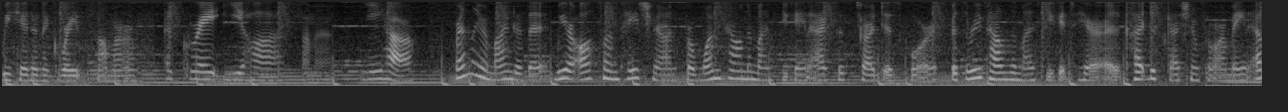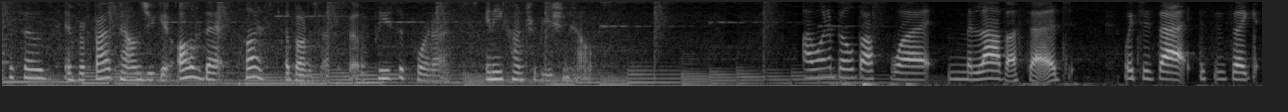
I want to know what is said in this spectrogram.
weekend and a great summer. A great yeehaw summer. Yeehaw. Friendly reminder that we are also on Patreon. For one pound a month, you gain access to our Discord. For three pounds a month, you get to hear a cut discussion from our main episodes. And for five pounds, you get all of that plus a bonus episode. Please support us. Any contribution helps. I want to build off what Milava said, which is that this is like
